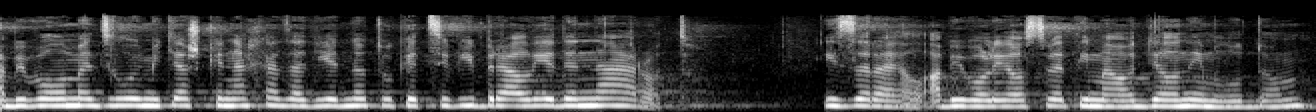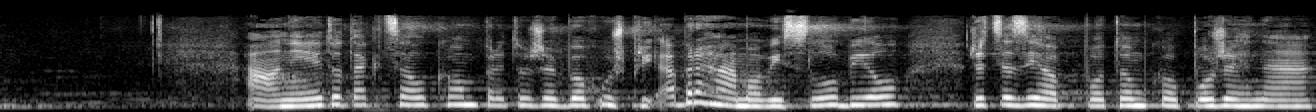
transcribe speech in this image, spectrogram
aby bolo medzi ľuďmi ťažké nachádzať jednotu, keď si vybral jeden národ, Izrael, aby bol jeho svetým a oddeleným ľudom. Ale nie je to tak celkom, pretože Boh už pri Abrahámovi slúbil, že cez jeho potomkov požehná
